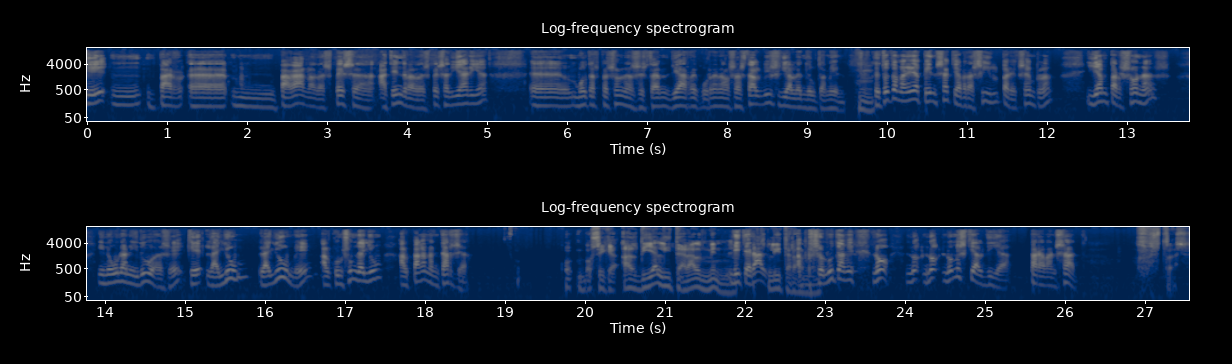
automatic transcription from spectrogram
que mm, per eh, mm, pagar la despesa, atendre la despesa diària, eh, moltes persones estan ja recorrent als estalvis i a l'endeutament. Mm. De tota manera, pensa que a Brasil, per exemple, hi ha persones i no una ni dues, eh, que la llum, la llum, eh, el consum de llum el paguen en tarja. O, o sigui que al dia literalment. Literal. Literalment. Absolutament. No, no, no, no més que al dia, per avançat. Ostres.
